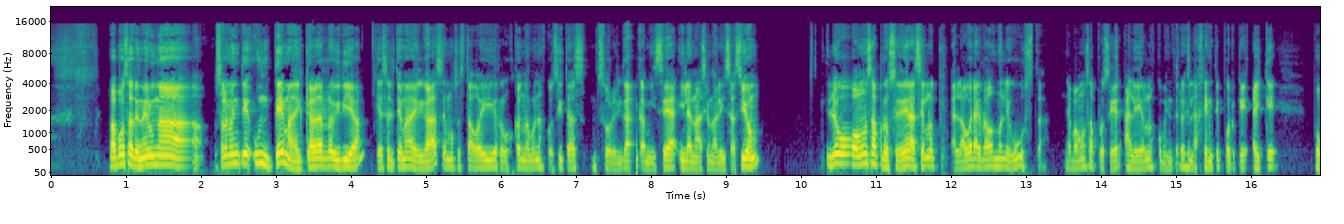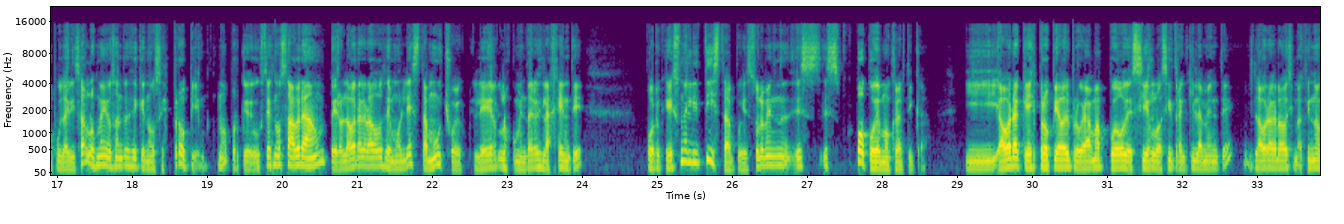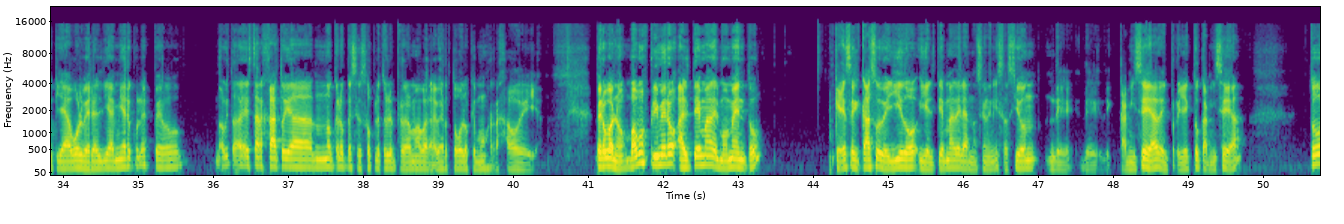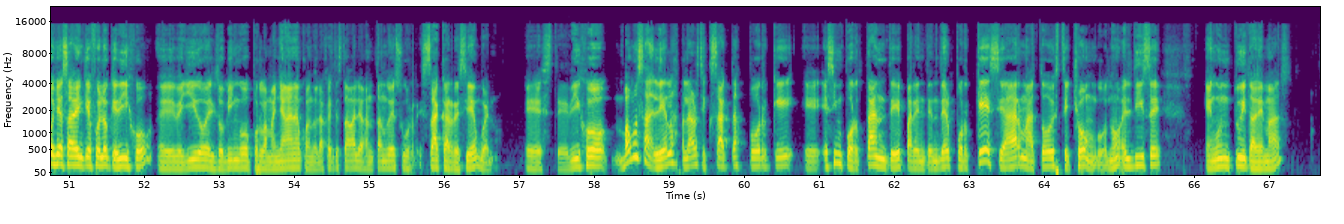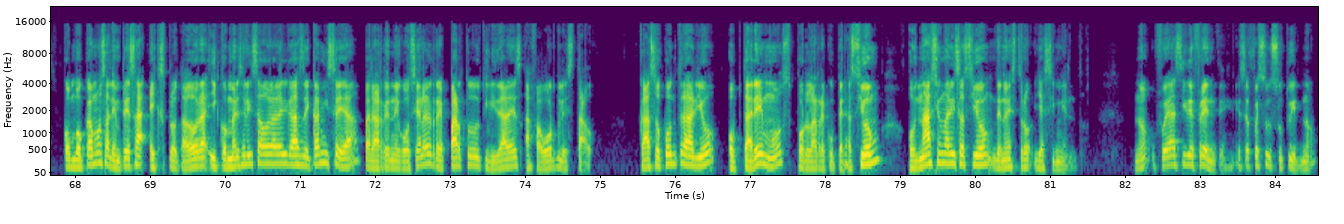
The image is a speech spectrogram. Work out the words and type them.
Vamos a tener una, solamente un tema del que hablar hoy día, que es el tema del gas. Hemos estado ahí rebuscando algunas cositas sobre el gas camisea y la nacionalización. Luego vamos a proceder a hacer lo que a Laura Grados no le gusta. Ya vamos a proceder a leer los comentarios de la gente porque hay que popularizar los medios antes de que nos expropien, ¿no? Porque ustedes no sabrán, pero Laura Grados le molesta mucho eh, leer los comentarios de la gente porque es una elitista, pues solamente es, es poco democrática. Y ahora que es propiado el programa, puedo decirlo así tranquilamente. Laura Grados, imagino que ya volverá el día miércoles, pero ahorita debe estar jato, ya no creo que se sople todo el programa para ver todo lo que hemos rajado de ella. Pero bueno, vamos primero al tema del momento, que es el caso de Bellido y el tema de la nacionalización de, Camisea, del proyecto Camisea. Todos ya saben qué fue lo que dijo eh, Bellido el domingo por la mañana cuando la gente estaba levantando de su resaca recién. Bueno, este, dijo, vamos a leer las palabras exactas porque eh, es importante para entender por qué se arma todo este chongo, ¿no? Él dice en un tuit además, convocamos a la empresa explotadora y comercializadora del gas de Camisea para renegociar el reparto de utilidades a favor del Estado. Caso contrario, optaremos por la recuperación o nacionalización de nuestro yacimiento. ¿No? Fue así de frente. Ese fue su, su tweet, ¿no?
